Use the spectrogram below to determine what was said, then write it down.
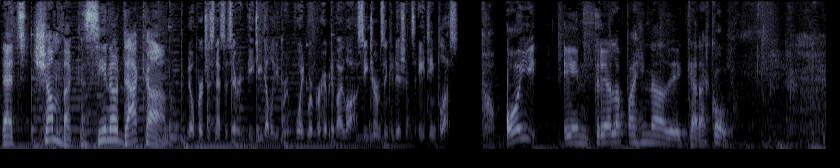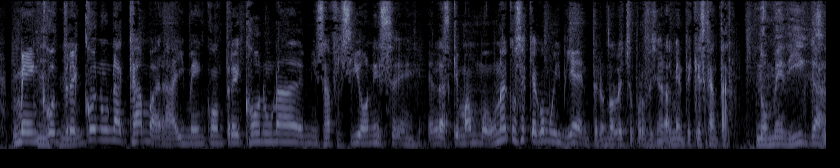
That's chumbacasino.com. No purchase necessary. BGW. Void were prohibited by law. See terms and conditions. 18 plus. Hoy entré a la página de Caracol. Me encontré con una cámara y me encontré con una de mis aficiones eh, en las que mam- una cosa que hago muy bien, pero no lo he hecho profesionalmente, que es cantar. No me diga.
